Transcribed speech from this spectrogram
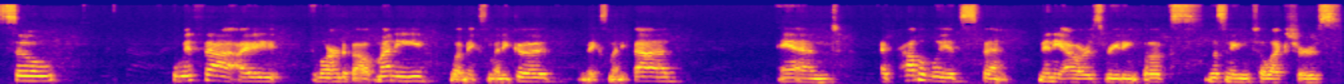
so with that, I learned about money, what makes money good, what makes money bad. And I probably had spent many hours reading books, listening to lectures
